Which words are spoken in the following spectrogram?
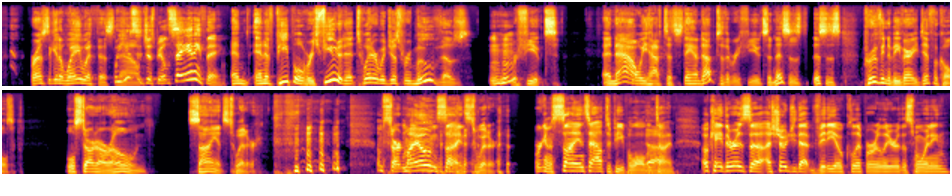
for us to get away with this we now. used to just be able to say anything and and if people refuted it, Twitter would just remove those Mhm. refutes. And now we have to stand up to the refutes, and this is this is proving to be very difficult. We'll start our own science Twitter. i'm starting my own science twitter we're going to science out to people all the Yeah. time okay there is uh, i showed you that video clip earlier this morning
